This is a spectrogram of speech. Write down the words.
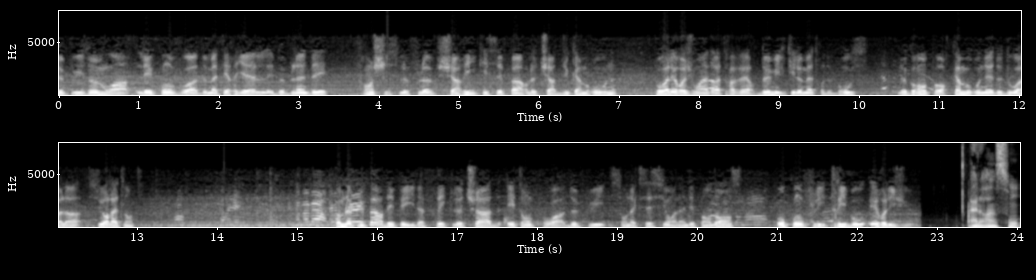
Depuis un mois, les convois de matériel et de blindés franchissent le fleuve Chari qui sépare le Tchad du Cameroun pour aller rejoindre à travers 2000 km de brousse le grand port camerounais de Douala sur l'Atlantique. Comme la plupart des pays d'Afrique, le Tchad est en proie depuis son accession à l'indépendance aux conflits tribaux et religieux. Alors un son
